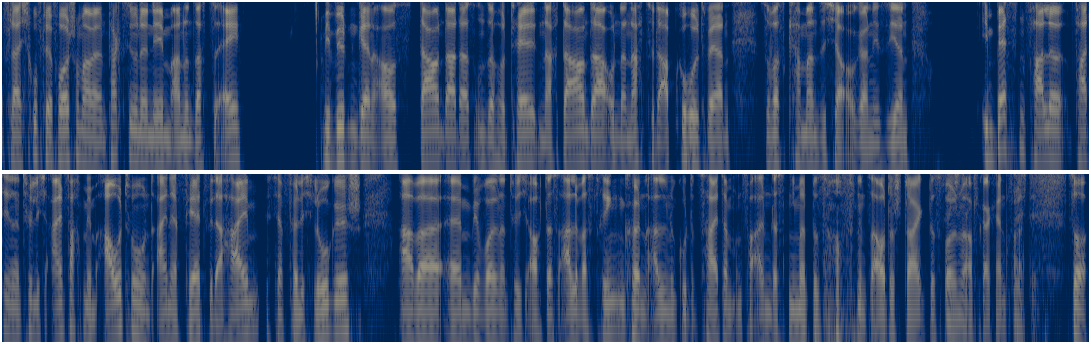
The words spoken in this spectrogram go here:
vielleicht ruft ihr vorher schon mal beim Taxiunternehmen an und sagt so, ey, wir würden gerne aus da und da, da ist unser Hotel, nach da und da und dann nachts wieder abgeholt werden. Sowas kann man sich ja organisieren. Im besten Falle fahrt ihr natürlich einfach mit dem Auto und einer fährt wieder heim, ist ja völlig logisch. Aber ähm, wir wollen natürlich auch, dass alle was trinken können, alle eine gute Zeit haben und vor allem, dass niemand besoffen ins Auto steigt. Das wollen wir auf gar keinen Fall. Richtig. So,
